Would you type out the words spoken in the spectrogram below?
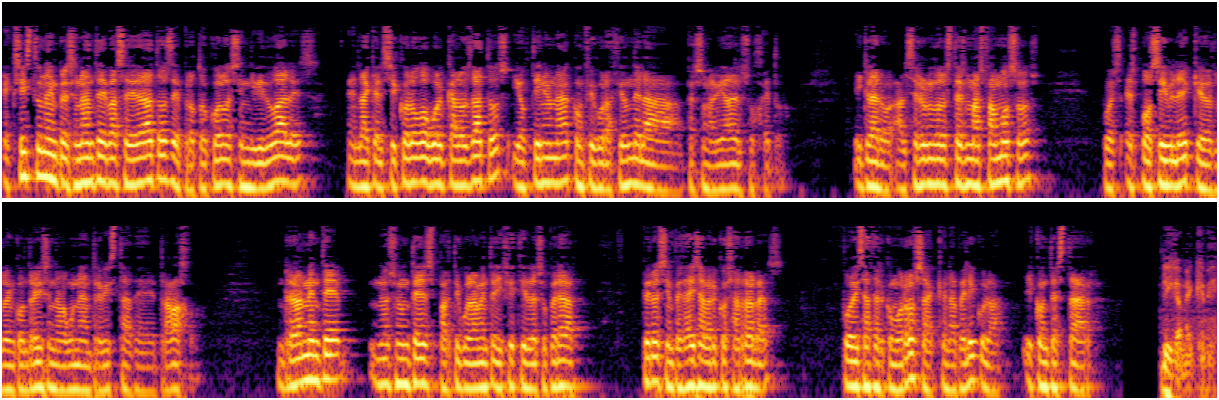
Existe una impresionante base de datos de protocolos individuales en la que el psicólogo vuelca los datos y obtiene una configuración de la personalidad del sujeto. Y claro, al ser uno de los test más famosos, pues es posible que os lo encontréis en alguna entrevista de trabajo. Realmente no es un test particularmente difícil de superar, pero si empezáis a ver cosas raras, podéis hacer como Rorschach en la película y contestar Dígame qué ve.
